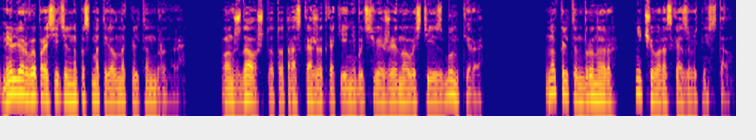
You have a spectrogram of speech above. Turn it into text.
Мюллер вопросительно посмотрел на Кальтенбруннера. Он ждал, что тот расскажет какие-нибудь свежие новости из бункера, но Кальтенбруннер ничего рассказывать не стал.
